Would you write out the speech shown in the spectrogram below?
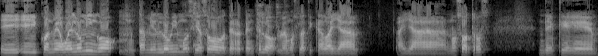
y, y con mi abuelo Mingo también lo vimos y eso de repente lo, lo hemos platicado allá allá nosotros de que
